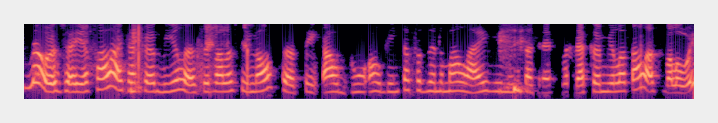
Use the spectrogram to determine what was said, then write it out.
Não, eu já ia falar que a Camila, você fala assim, nossa, tem algum, alguém tá fazendo uma live no Instagram, a Camila tá lá. Você fala, oi?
